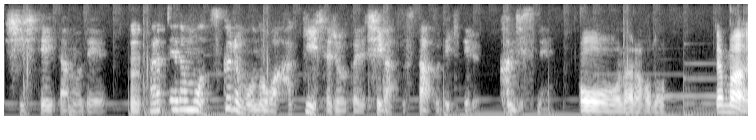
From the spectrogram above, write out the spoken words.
ししていたので、うんある程度もう作るものははっきりした状態で4月スタートできてる感じですね。おおなるほど。じゃあ、まあ、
